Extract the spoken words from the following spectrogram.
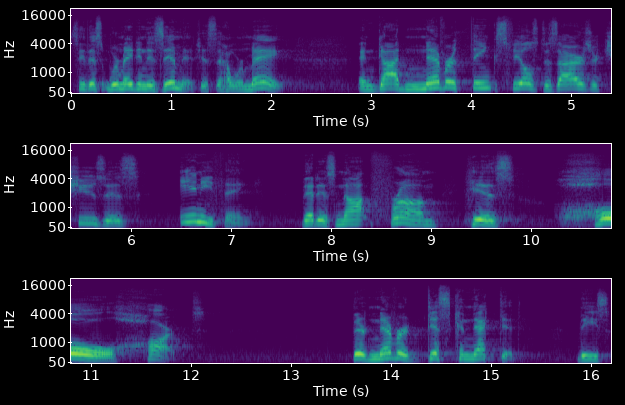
See, this, we're made in His image. This is how we're made. And God never thinks, feels, desires, or chooses anything that is not from His whole heart. They're never disconnected, these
